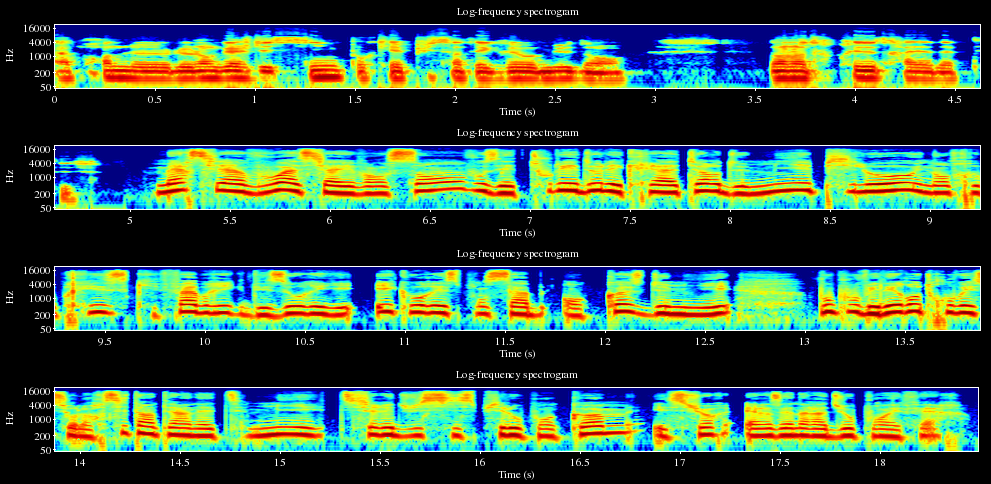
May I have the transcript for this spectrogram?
apprendre le, langage des signes pour qu'elle puisse s'intégrer au mieux dans, dans l'entreprise de travail adapté. Merci à vous, Asia et Vincent. Vous êtes tous les deux les créateurs de Millet Pilot, une entreprise qui fabrique des oreillers éco-responsables en cosse de millet. Vous pouvez les retrouver sur leur site internet millet-du6pilot.com et sur rznradio.fr.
